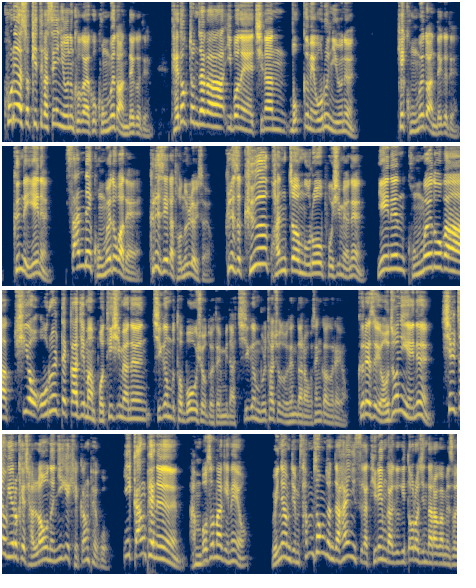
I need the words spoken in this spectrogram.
코리아 서킷가 센 이유는 그거야. 그 공매도 안 되거든. 대덕전자가 이번에 지난 목금에 오른 이유는 걔 공매도 안 되거든. 근데 얘는 싼데 공매도가 돼. 그래서 얘가 더 눌려 있어요. 그래서 그 관점으로 보시면은 얘는 공매도가 튀어 오를 때까지만 버티시면은 지금부터 모으셔도 됩니다. 지금 물 타셔도 된다라고 생각을 해요. 그래서 여전히 얘는 실적이 이렇게 잘 나오는 이게 개깡패고 이 깡패는 안 벗어나긴 해요. 왜냐하면 지금 삼성전자 하이닉스가 디램 가격이 떨어진다라고 하면서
